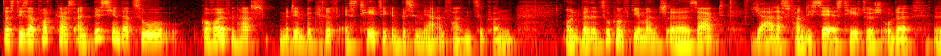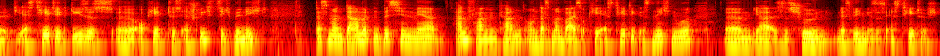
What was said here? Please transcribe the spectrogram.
dass dieser Podcast ein bisschen dazu geholfen hat, mit dem Begriff Ästhetik ein bisschen mehr anfangen zu können. Und wenn in Zukunft jemand äh, sagt, ja, das fand ich sehr ästhetisch oder äh, die Ästhetik dieses äh, Objektes erschließt sich mir nicht, dass man damit ein bisschen mehr anfangen kann und dass man weiß, okay, Ästhetik ist nicht nur, ähm, ja, es ist schön, deswegen ist es ästhetisch,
